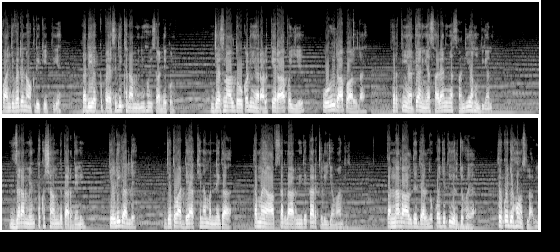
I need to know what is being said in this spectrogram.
ਪੰਜ ਵਰੇ ਨੌਕਰੀ ਕੀਤੀ ਹੈ ਕਦੀ ਇੱਕ ਪੈਸੇ ਦੀ ਖਨਾਮੀ ਨਹੀਂ ਹੋਈ ਸਾਡੇ ਕੋਲ। ਜਿਸ ਨਾਲ ਦੋ ਘੜੀਆਂ ਰਲ ਕੇ ਰਾਹ ਪਈਏ, ਉਹ ਵੀ ਰਾਹ ਪਾਲਦਾ ਹੈ ਫਿਰ ਧੀਆਂ ਧਿਆਣੀਆਂ ਸਾਰਿਆਂ ਦੀਆਂ ਸਾਂਝੀਆਂ ਹੁੰਦੀਆਂ ਨੇ। ਜ਼ਰਾ ਮਿਹਨਤ ਖੁਸ਼ਾਮਦ ਕਰਦੇ ਨਹੀਂ ਕਿਹੜੀ ਗੱਲ ਏ? ਜੇ ਤੁਹਾਡੇ ਆਖੇ ਨਾ ਮੰਨੇਗਾ, ਤਾਂ ਮੈਂ ਆਪ ਸਰਦਾਰਨੀ ਦੇ ਘਰ ਚਲੀ ਜਾਵਾਂਗੀ। ਪੰਨਾ ਲਾਲ ਦੇ ਦਿਲ ਨੂੰ ਕੁਝ ਧੀਰਜ ਹੋਇਆ। ਤੇ ਕੁਝ ਹੌਸਲਾ ਵੀ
